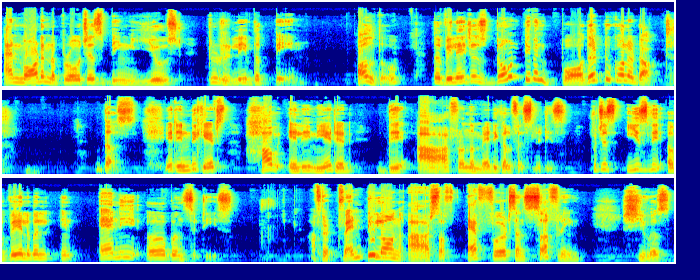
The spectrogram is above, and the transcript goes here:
and modern approaches being used to relieve the pain, although the villagers don't even bother to call a doctor. Thus, it indicates how alienated they are from the medical facilities, which is easily available in any urban cities. After 20 long hours of efforts and suffering, she was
